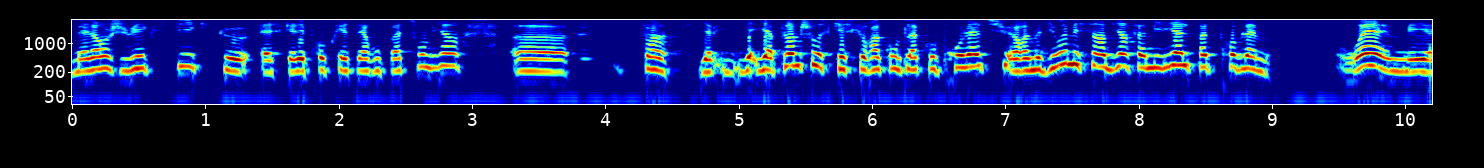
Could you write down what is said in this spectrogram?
Mais alors, je lui explique que est-ce qu'elle est propriétaire ou pas de son bien? Euh, Enfin, il y, y, a plein de choses. Qu'est-ce que raconte la copro là-dessus? Alors, elle me dit Ouais, mais c'est un bien familial, pas de problème. Ouais, mais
